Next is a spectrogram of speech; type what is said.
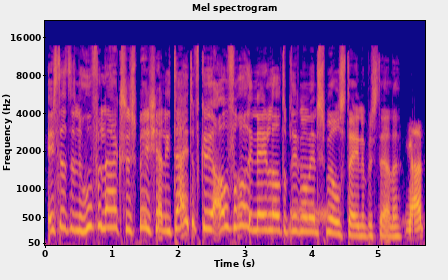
Is dat een Hoevelaakse specialiteit? Of kun je overal in Nederland op dit moment smulstenen bestellen? Nou, het,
